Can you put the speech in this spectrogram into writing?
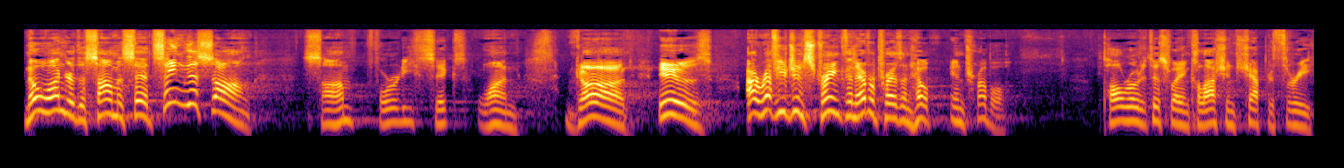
No wonder the psalmist said, Sing this song. Psalm 46 1. God is our refuge and strength and ever present help in trouble. Paul wrote it this way in Colossians chapter 3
